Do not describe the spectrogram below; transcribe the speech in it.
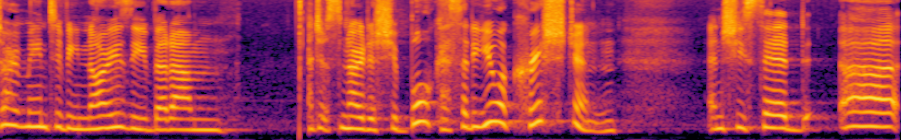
don't mean to be nosy, but um, I just noticed your book. I said, Are you a Christian? And she said, uh,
